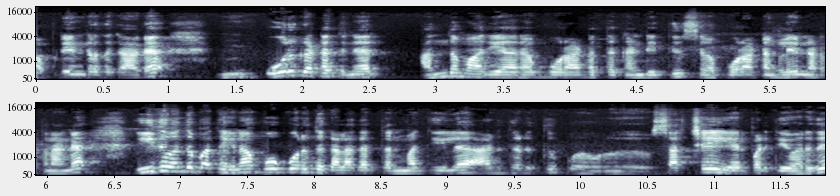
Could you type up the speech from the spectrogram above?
அப்படின்றதுக்காக ஒரு கட்டத்தினர் அந்த மாதிரியான போராட்டத்தை கண்டித்து சில போராட்டங்களையும் நடத்தினாங்க. இது வந்து பார்த்தீங்கன்னா போக்குவரத்து கழகத்தின் மத்தியில் அடுத்தடுத்து ஒரு சர்ச்சையை ஏற்படுத்தி வருது.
